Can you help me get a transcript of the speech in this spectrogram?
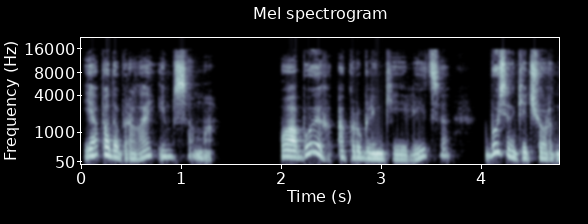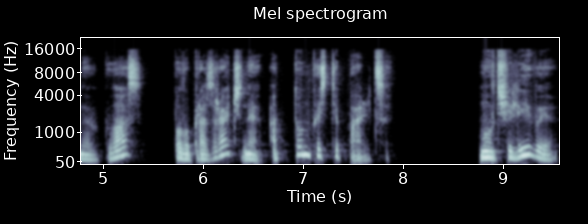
я подобрала им сама. У обоих округленькие лица, бусинки черных глаз, полупрозрачные от тонкости пальцы. Молчаливые,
